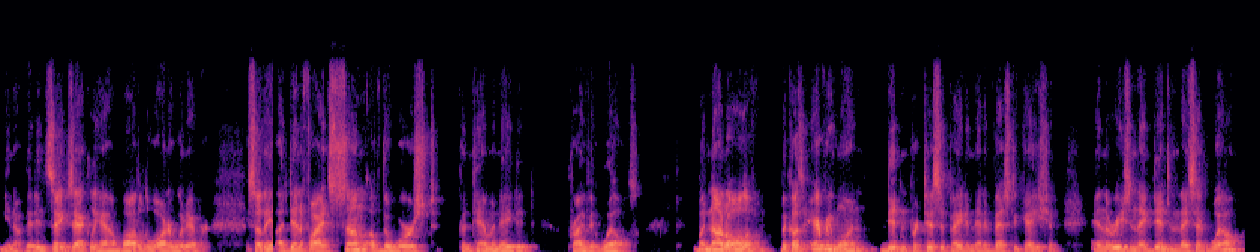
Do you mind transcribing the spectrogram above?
You know, they didn't say exactly how, bottled water, whatever. So they identified some of the worst contaminated private wells, but not all of them, because everyone didn't participate in that investigation. And the reason they didn't, they said, well,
